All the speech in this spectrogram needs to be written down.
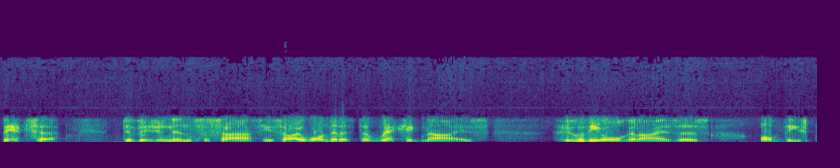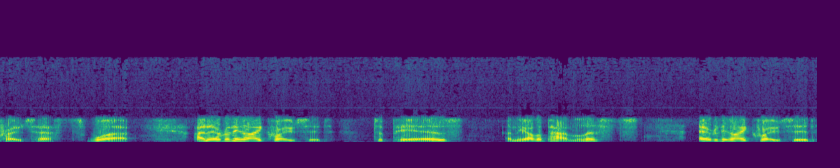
bitter division in society. So I wanted us to recognize who the organizers of these protests were. And everything I quoted to Piers and the other panelists, everything I quoted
